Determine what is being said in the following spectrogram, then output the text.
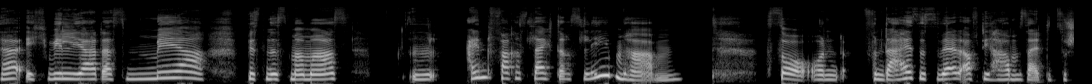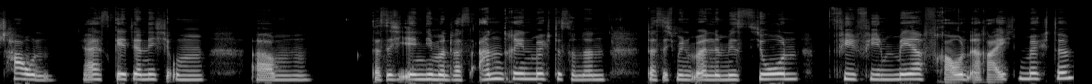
Ja, ich will ja, dass mehr Business-Mamas ein einfaches, leichteres Leben haben. So, und von daher ist es wert, auf die Haben-Seite zu schauen. Ja, es geht ja nicht um, ähm, dass ich irgendjemand was andrehen möchte, sondern dass ich mit meiner Mission viel, viel mehr Frauen erreichen möchte.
